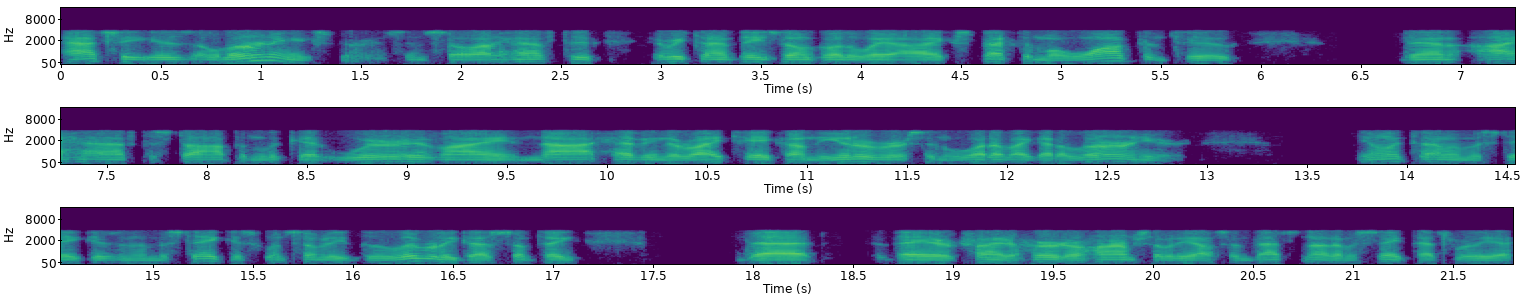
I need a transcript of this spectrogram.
actually is a learning experience. And so I have to every time things don't go the way I expect them or want them to, then I have to stop and look at where am I not having the right take on the universe and what have I got to learn here. The only time a mistake isn't a mistake is when somebody deliberately does something that they are trying to hurt or harm somebody else, and that's not a mistake. That's really a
